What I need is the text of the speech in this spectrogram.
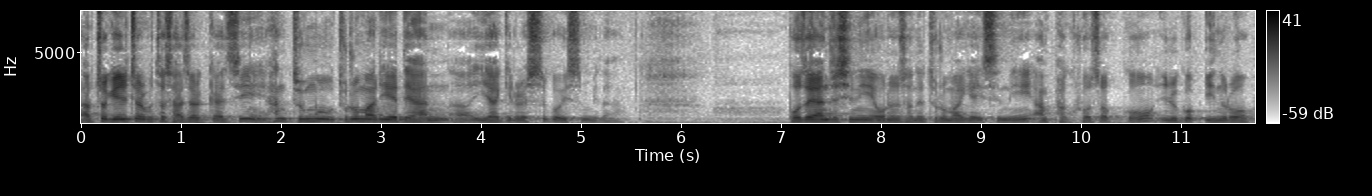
앞쪽에 1절부터 4절까지 한 두무, 두루마리에 대한 어, 이야기를 쓰고 있습니다. 보좌에 앉으신 이 오른손에 두루마리가 있으니 안팎으로 썼고 일곱 인으로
